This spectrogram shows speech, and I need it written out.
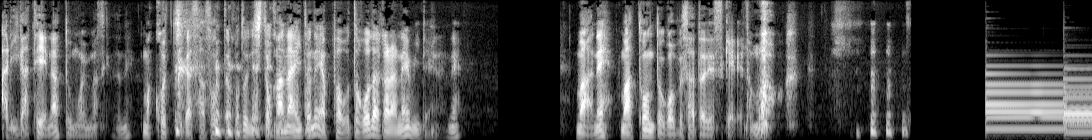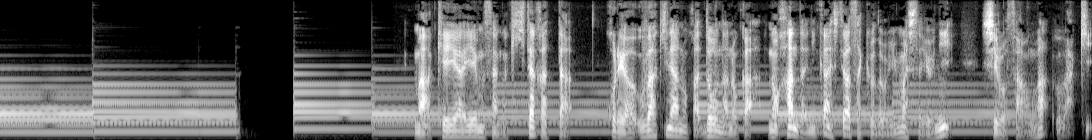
ありがてえなと思いますけどね。まあこっちが誘ったことにしとかないとね。やっぱ男だからねみたいなね。まあね。まあトンとご無沙汰ですけれども まあ KIM さんが聞きたかったこれは浮気なのかどうなのかの判断に関しては先ほども言いましたようにシロさんは浮気。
